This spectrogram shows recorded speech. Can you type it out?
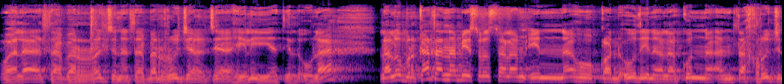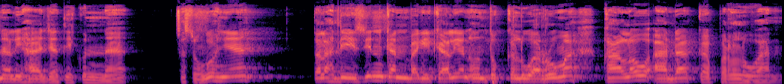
wa la tabarrajna tabarrujal jahiliyatil ula. Lalu berkata Nabi SAW, Innahu qad udhina lakunna an takhrujna lihajatikunna. Sesungguhnya telah diizinkan bagi kalian untuk keluar rumah kalau ada keperluan.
